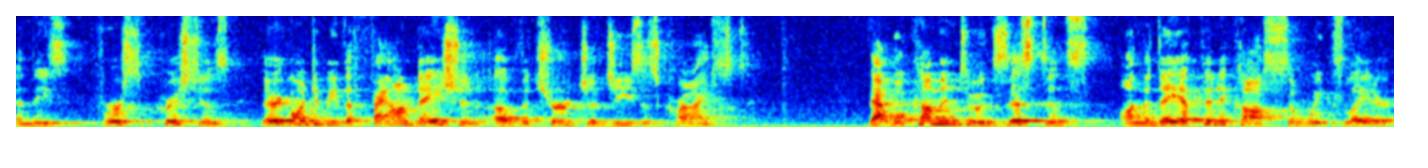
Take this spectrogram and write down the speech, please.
and these first Christians, they're going to be the foundation of the church of Jesus Christ that will come into existence on the day of Pentecost some weeks later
